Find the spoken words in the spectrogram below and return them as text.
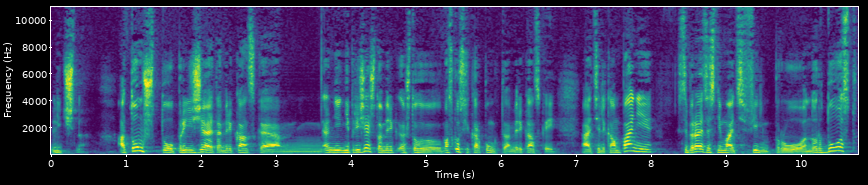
лично. О том, что приезжает американская, а, не, не приезжает, что, америк- что московский корпункт американской а, телекомпании собирается снимать фильм про Нордост,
